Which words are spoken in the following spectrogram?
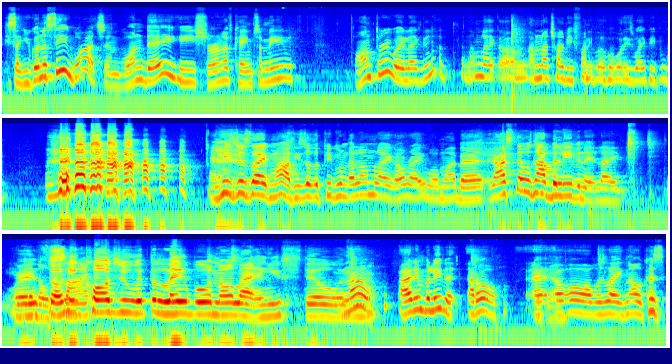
He's like, you're gonna see, watch. And one day, he sure enough came to me on three way, like, look. And I'm like, um, I'm not trying to be funny, but who are these white people? and he's just like, ma, these are the people. And I'm like, all right, well, my bad. I still was not believing it, like. Right. know, so sign- he called you with the label and all that, and you still was No, I didn't believe it at all. Okay. I, oh, I was like, no, because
